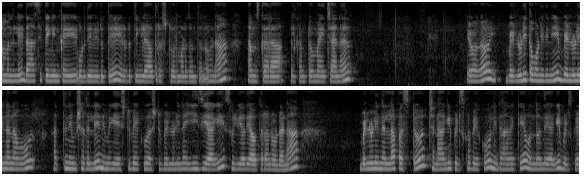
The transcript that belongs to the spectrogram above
ನಮ್ಮನೇಲಿ ದಾಸಿ ತೆಂಗಿನಕಾಯಿ ಒಡೆದಿರುತ್ತೆ ಎರಡು ತಿಂಗಳು ಯಾವ ಥರ ಸ್ಟೋರ್ ಮಾಡೋದು ಅಂತ ನೋಡೋಣ. ನಮಸ್ಕಾರ ವೆಲ್ಕಮ್ ಟು ಮೈ ಚಾನಲ್ ಇವಾಗ ಬೆಳ್ಳುಳ್ಳಿ ತೊಗೊಂಡಿದ್ದೀನಿ. ಬೆಳ್ಳುಳ್ಳಿನ ನಾವು ಹತ್ತು ನಿಮಿಷದಲ್ಲಿ ನಿಮಗೆ ಎಷ್ಟು ಬೇಕು ಅಷ್ಟು ಬೆಳ್ಳುಳ್ಳಿನ ಈಸಿಯಾಗಿ ಸುಲಿಯೋದು ಯಾವ ಥರ ನೋಡೋಣ. ಬೆಳ್ಳುಳ್ಳಿನೆಲ್ಲ ಫಸ್ಟು ಚೆನ್ನಾಗಿ ಬಿಡಿಸ್ಕೋಬೇಕು. ನಿಧಾನಕ್ಕೆ ಒಂದೊಂದೇ ಆಗಿ ಬಿಡಿಸ್ಕೊ,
